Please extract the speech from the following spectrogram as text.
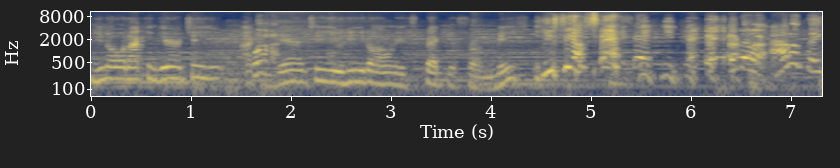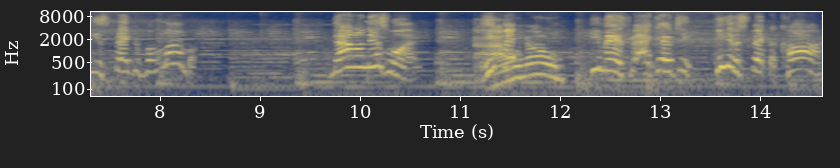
you know what I can guarantee you. I What? can guarantee you he don't expect it from me. You see what I'm saying? Look, I don't think he's expecting from mama. Not on this one. He I may- don't know. He may expect, I guarantee, he can expect a car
